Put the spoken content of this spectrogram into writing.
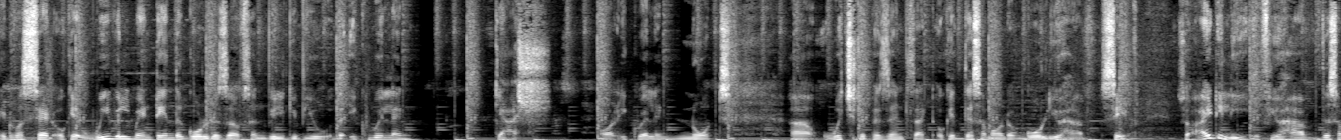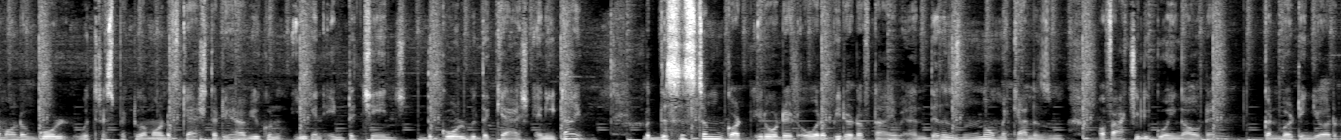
it was said okay we will maintain the gold reserves and we'll give you the equivalent cash or equivalent notes uh, which represents that okay this amount of gold you have saved. So ideally if you have this amount of gold with respect to amount of cash that you have you can you can interchange the gold with the cash anytime. But the system got eroded over a period of time and there is no mechanism of actually going out and converting your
